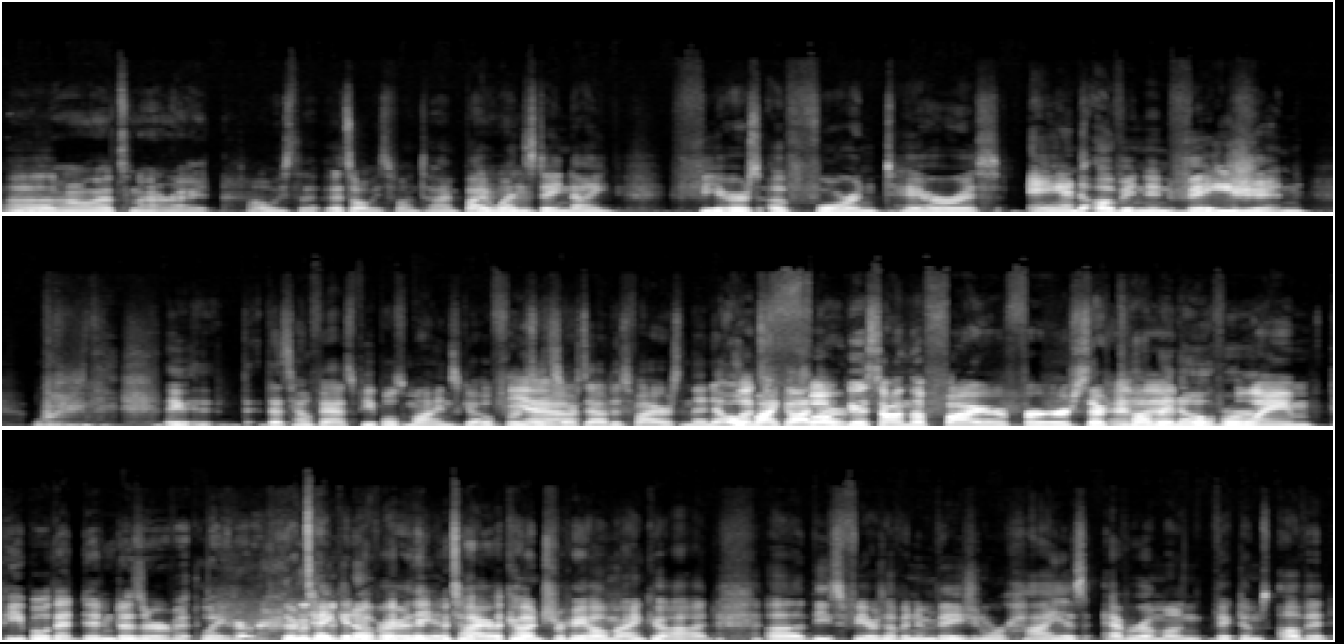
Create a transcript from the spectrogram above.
Uh, no, that's not right. Always the, that's always fun time. By Wednesday night, fears of foreign terrorists and of an invasion. they that's how fast people's minds go. First it starts out as fires, and then oh Let's my god, focus on the fire first. They're and coming over. Blame people that didn't deserve it later. They're taking over the entire country. Oh my God. Uh, these fears of an invasion were high as ever among victims of it.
